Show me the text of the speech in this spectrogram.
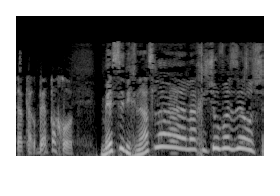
קצת הרבה פחות. מסי נכנס לחישוב הזה, או ש...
